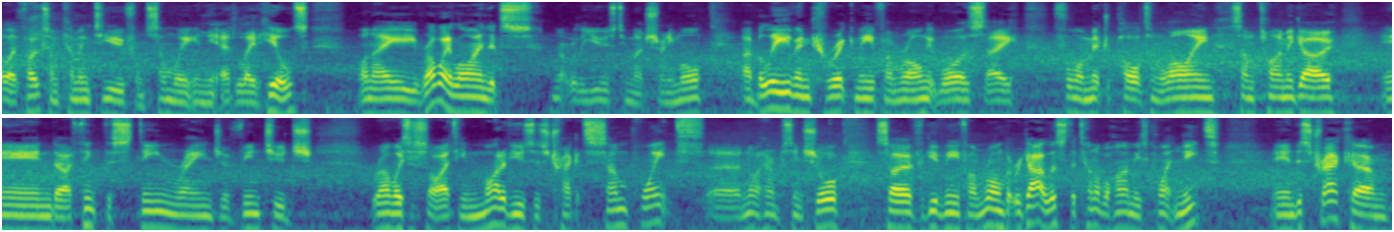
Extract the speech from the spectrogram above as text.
Hello folks, I'm coming to you from somewhere in the Adelaide Hills on a railway line that's not really used too much anymore. I believe, and correct me if I'm wrong, it was a former Metropolitan line some time ago and I think the Steam Ranger Vintage Railway Society might have used this track at some point, uh, not 100% sure, so forgive me if I'm wrong, but regardless, the tunnel behind me is quite neat and this track um,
